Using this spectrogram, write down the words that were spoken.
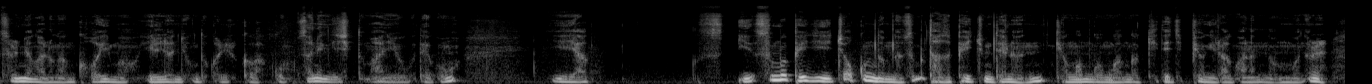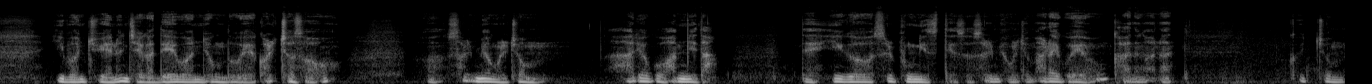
설명하는 건 거의 뭐 1년 정도 걸릴 것 같고 선행 지식도 많이 요구되고 이약 20페이지 조금 넘는 25페이지쯤 되는 경험 공간과 기대 지평이라고 하는 논문을 이번 주에는 제가 네 번 정도에 걸쳐서 어, 설명을 좀 하려고 합니다. 네, 이것을 북리스트에서 설명을 좀 하려고 해요. 가능한 한. 그 좀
